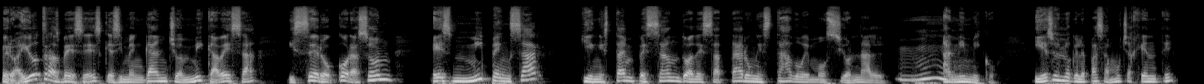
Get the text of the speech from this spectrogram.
Pero hay otras veces que si me engancho en mi cabeza y cero corazón, es mi pensar quien está empezando a desatar un estado emocional, mm. anímico. Y eso es lo que le pasa a mucha gente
